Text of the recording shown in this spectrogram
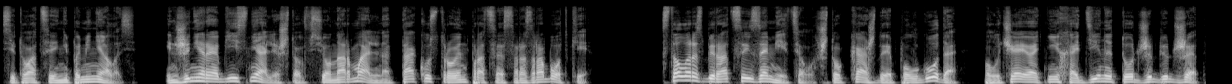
ситуация не поменялась. Инженеры объясняли, что все нормально, так устроен процесс разработки. Стал разбираться и заметил, что каждые полгода получаю от них один и тот же бюджет,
